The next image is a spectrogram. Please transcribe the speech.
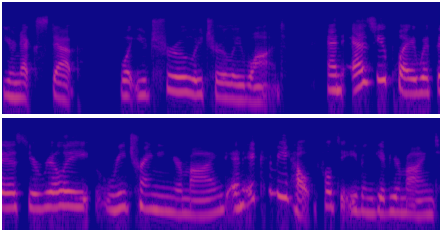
your next step what you truly, truly want. And as you play with this, you're really retraining your mind, and it can be helpful to even give your mind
